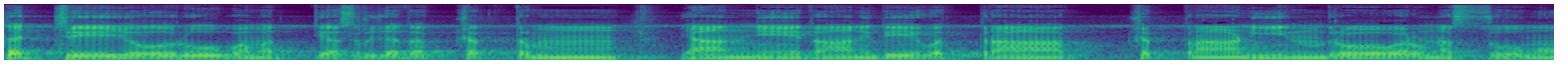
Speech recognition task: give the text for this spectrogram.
ತಚ್ಛ್ರೇಯೋ ರೂಪಮತ್ಯಸೃಜತ ಕ್ಷತ್ರಂ ಯಾನ್ಯೇತಾನಿ ದೇವತ್ರಾ क्षत्राणीन्द्रो वरुणः सोमो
